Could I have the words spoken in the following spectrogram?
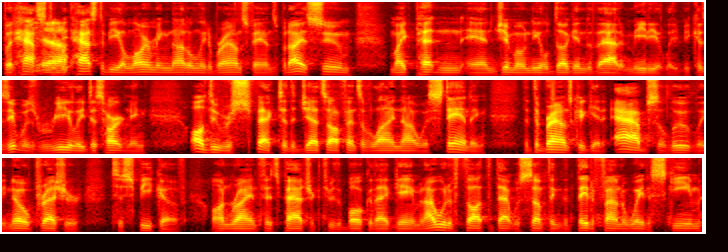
but has yeah. to be, has to be alarming not only to Browns fans, but I assume Mike Pettine and Jim O'Neill dug into that immediately because it was really disheartening. All due respect to the Jets' offensive line, notwithstanding, that the Browns could get absolutely no pressure to speak of on Ryan Fitzpatrick through the bulk of that game, and I would have thought that that was something that they'd have found a way to scheme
